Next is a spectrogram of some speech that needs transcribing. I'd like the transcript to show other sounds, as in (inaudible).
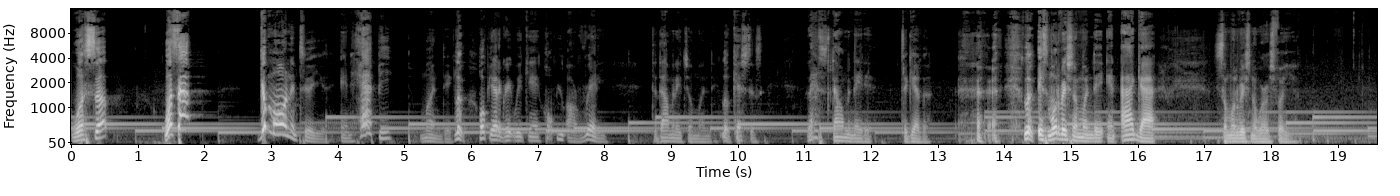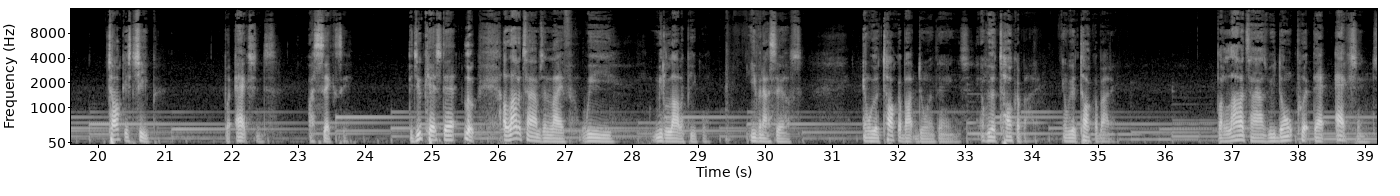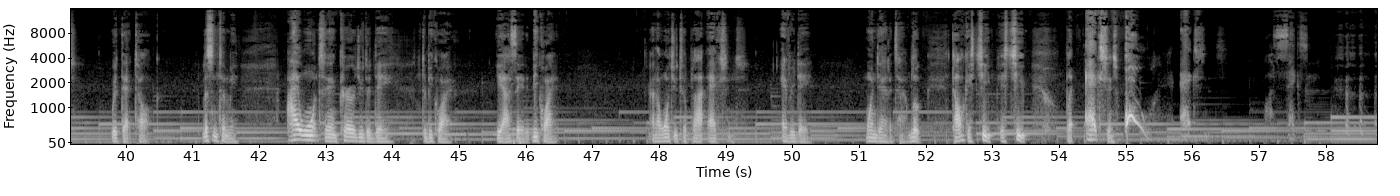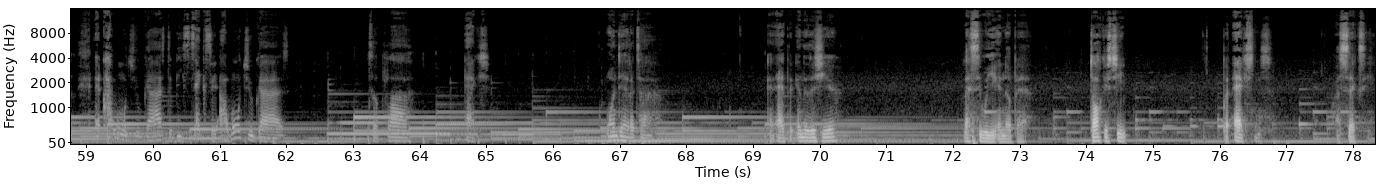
What's up? What's up? Good morning to you and happy Monday. Look, hope you had a great weekend. Hope you are ready to dominate your Monday. Look, catch this. Let's dominate it together. (laughs) Look, it's Motivational Monday, and I got some motivational words for you. Talk is cheap, but actions are sexy. Did you catch that? Look, a lot of times in life, we meet a lot of people, even ourselves, and we'll talk about doing things, and we'll talk about it, and we'll talk about it. But a lot of times, we don't put that actions with that talk. Listen to me. I want to encourage you today to be quiet. Yeah, I said it. Be quiet. And I want you to apply actions every day, one day at a time. Look, talk is cheap. It's cheap. But actions, woo! Actions are sexy. (laughs) guys to be sexy. I want you guys to apply action one day at a time. And at the end of this year, let's see where you end up at. Talk is cheap, but actions are sexy.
